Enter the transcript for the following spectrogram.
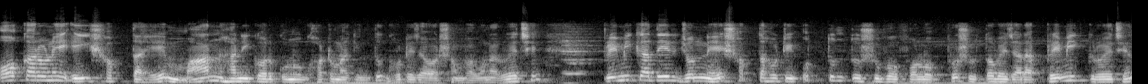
অকারণে এই সপ্তাহে মানহানিকর কোনো ঘটনা কিন্তু ঘটে যাওয়ার সম্ভাবনা রয়েছে। প্রেমিকাদের জন্য সপ্তাহটি অত্যন্ত শুভ ফলপ্রসূ। তবে যারা প্রেমিক রয়েছেন,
